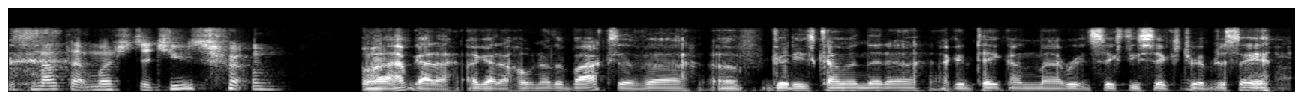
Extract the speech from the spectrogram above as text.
it's not that much to choose from. well, I've got a I got a whole nother box of uh, of goodies coming that uh, I could take on my Route 66 trip. Just saying.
